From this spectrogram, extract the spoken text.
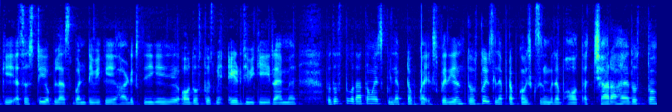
की एस और प्लस वन टी की हार्ड डिस्क दी गई है। और दोस्तों, इसमें एट जी की रैम है। तो दोस्तों, बताता हूँ, इस लैपटॉप का एक्सपीरियंस दोस्तों, इस लैपटॉप का एक्सपीरियंस मेरा बहुत अच्छा रहा है दोस्तों।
